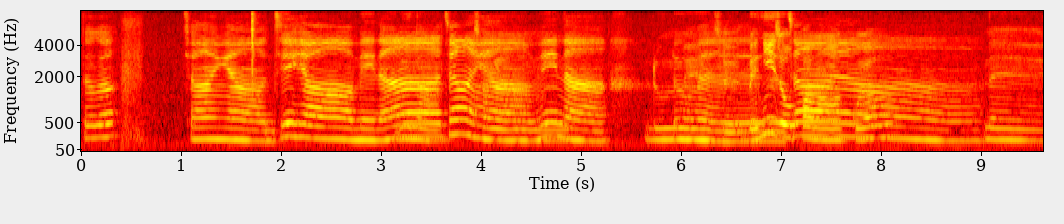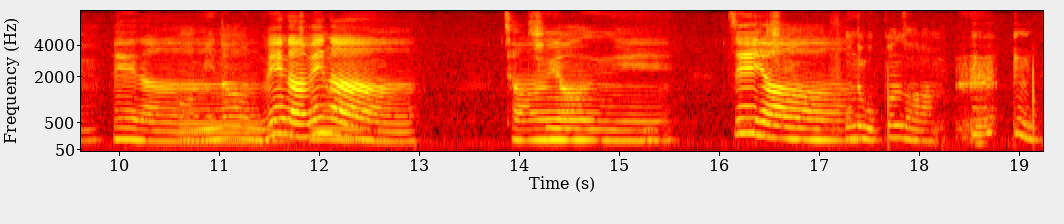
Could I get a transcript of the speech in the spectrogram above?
누구? 정연, 지효, 미나, 정연, 미나, 룸메이트 매니저 오빠. 나왔고요. 네. 미나, 어, 미나 미나, 미나, 정영이, 지현. 오늘 못 본 사람.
